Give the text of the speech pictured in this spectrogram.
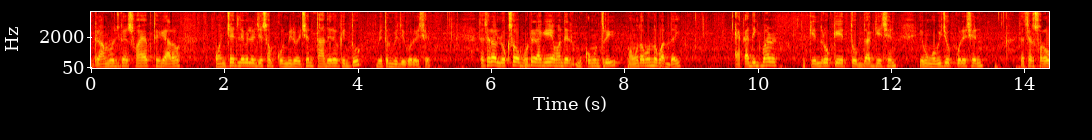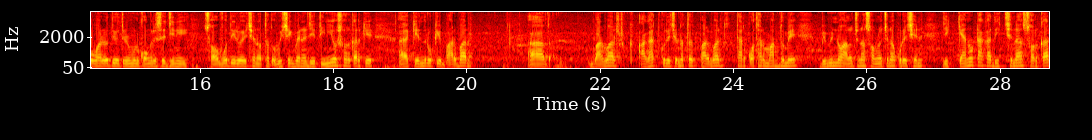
গ্রাম রোজগার সহায়ক থেকে আরও পঞ্চায়েত লেভেলের যেসব কর্মী রয়েছেন, তাদেরও কিন্তু বেতন বৃদ্ধি করেছে। তাছাড়া লোকসভা ভোটের আগে আমাদের মুখ্যমন্ত্রী মমতা বন্দ্যোপাধ্যায় একাধিকবার কেন্দ্রকে তোপ দাগিয়েছেন এবং অভিযোগ করেছেন। তাছাড়া সর্বভারতীয় তৃণমূল কংগ্রেসের যিনি সভাপতি রয়েছেন, অর্থাৎ অভিষেক ব্যানার্জি, তিনিও সরকারকে কেন্দ্রকে বারবার বারবার আঘাত করেছেন, অর্থাৎ বারবার তার কথার মাধ্যমে বিভিন্ন আলোচনা সমালোচনা করেছেন যে কেন টাকা দিচ্ছে না সরকার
